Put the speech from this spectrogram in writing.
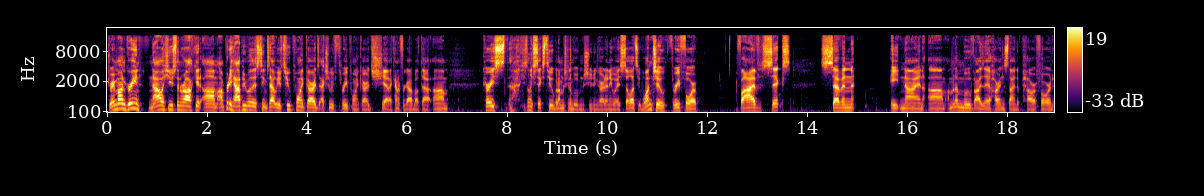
Draymond Green, now a Houston Rocket. Um, I'm pretty happy with this team's out. We have two point guards. Actually, we have three point guards. Shit, I kind of forgot about that. Um, Curry's he's only 6'2", but I'm just gonna move him to shooting guard anyway. So let's see. One, two, three, four, five, six, seven, eight, nine. Um, I'm gonna move Isaiah Hartenstein to power forward.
